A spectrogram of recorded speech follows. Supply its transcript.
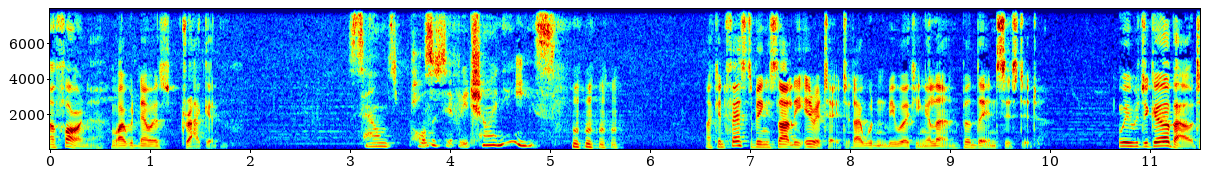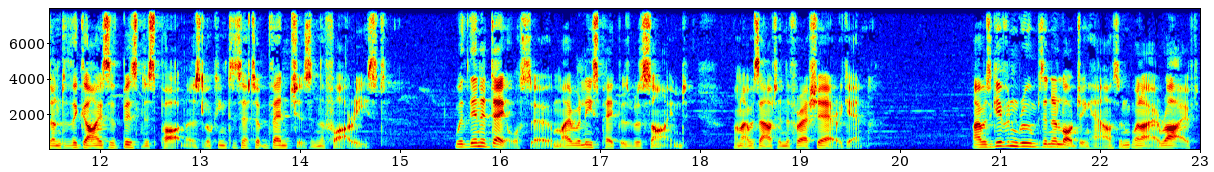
a foreigner who I would know as Dragon. Sounds positively Chinese. I confessed to being slightly irritated I wouldn't be working alone, but they insisted. We were to go about under the guise of business partners looking to set up ventures in the Far East. Within a day or so, my release papers were signed, and I was out in the fresh air again. I was given rooms in a lodging house, and when I arrived,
